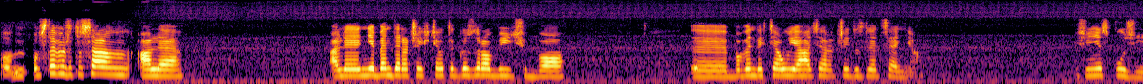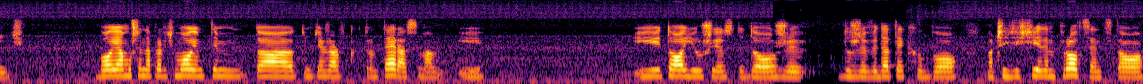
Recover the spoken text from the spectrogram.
ob- obstawiam, że to salon, ale ale nie będę raczej chciał tego zrobić, bo yy, bo będę chciał jechać raczej do zlecenia i się nie spóźnić, bo ja muszę naprawić moją tym, ta, tym ciężarówkę, którą teraz mam i i to już jest duży, duży wydatek, bo ma 31% to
